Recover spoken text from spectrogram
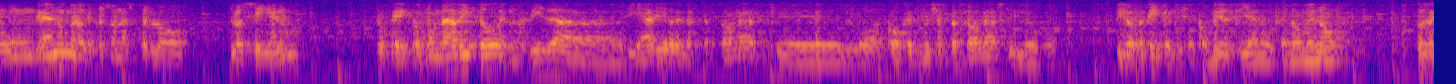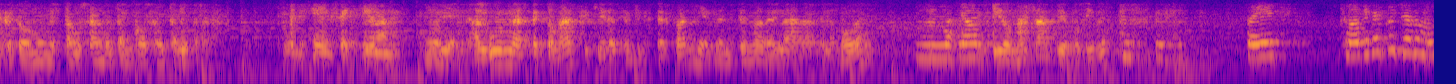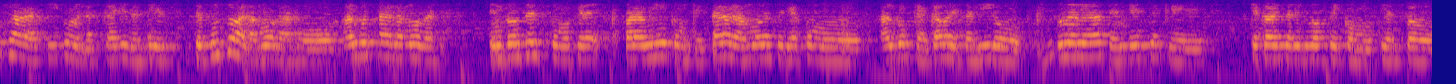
un gran número de personas pues lo, lo siguen, ¿no? Ok, como un hábito en la vida diaria de las personas que lo acogen muchas personas y lo, y lo repiten y se convierte ya en un fenómeno pues de que todo el mundo está usando tal cosa o tal otra. Efectivamente. Muy bien. ¿Algún aspecto más que quieras enriquecer, Fanny, en el tema de la, de la moda? No. ¿El sentido más amplio posible? Pues, como que se ha escuchado mucho así como en las calles decir, se puso a la moda o algo está a la moda. Entonces, como que para mí, como que estar a la moda sería como algo que acaba de salir o una nueva tendencia que, que acaba de salir, no sé, como ciertas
